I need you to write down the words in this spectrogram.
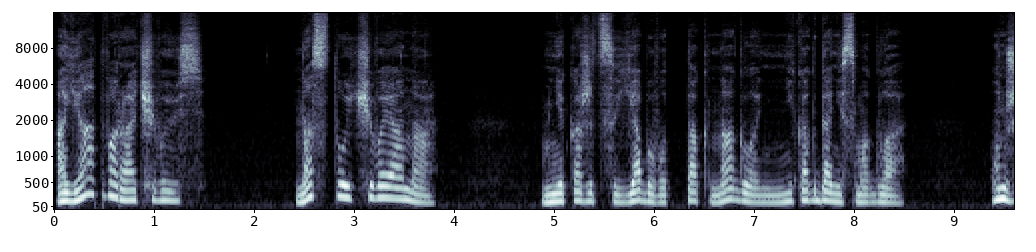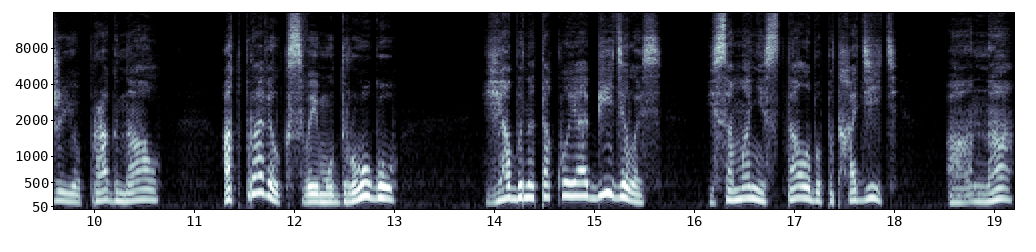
а я отворачиваюсь. Настойчивая она. Мне кажется, я бы вот так нагло никогда не смогла. Он же ее прогнал, отправил к своему другу. Я бы на такое обиделась и сама не стала бы подходить. А она...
